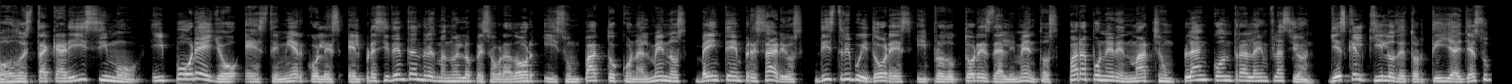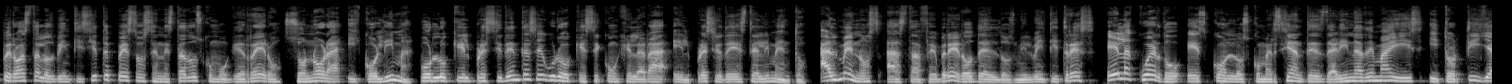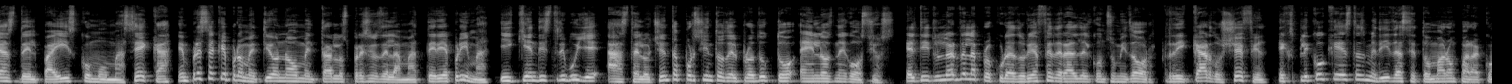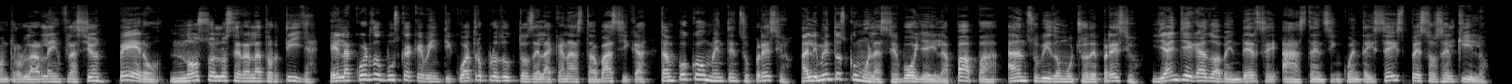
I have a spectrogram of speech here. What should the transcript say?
Todo está carísimo y por ello, este miércoles, el presidente Andrés Manuel López Obrador hizo un pacto con al menos 20 empresarios, distribuidores y productores de alimentos para poner en marcha un plan contra la inflación. Y es que el kilo de tortilla ya superó hasta los 27 pesos en estados como Guerrero, Sonora y Colima, por lo que el presidente aseguró que se congelará el precio de este alimento, al menos hasta febrero del 2023. El acuerdo es con los comerciantes de harina de maíz y tortillas del país como Maseca, empresa que prometió no aumentar los precios de la materia prima y quien distribuye hasta el 80% del producto en los negocios. El titular de la Procuraduría Federal del Consumidor, Ricardo Sheffield, explicó que estas medidas se tomaron para controlar la inflación, pero no solo será la tortilla. El acuerdo busca que 24 productos de la canasta básica tampoco aumenten su precio. Alimentos como la cebolla y la papa han subido mucho de precio y han llegado a venderse hasta en 56 pesos el kilo.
